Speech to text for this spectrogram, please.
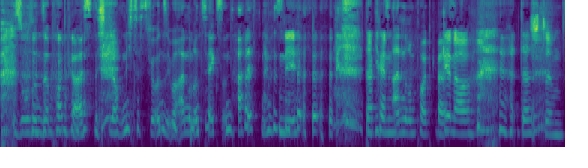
So ist unser Podcast. Ich glaube nicht, dass wir uns über anderen Sex unterhalten müssen. Nee. da gibt es können- andere Podcasts. Genau, das stimmt.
